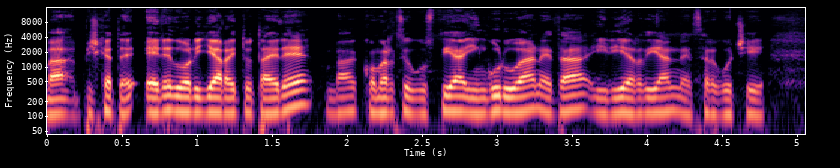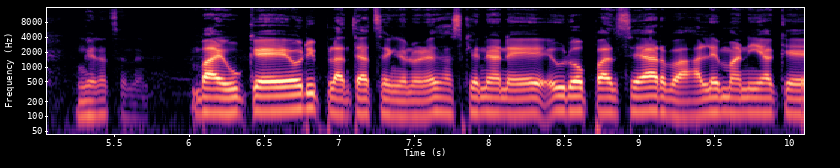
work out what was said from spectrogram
ba, pixkate, eredu hori jarraituta ere, ba, komertzio guztia inguruan eta hiri erdian ezer gutxi geratzen den. Bai, guke hori planteatzen genuen, ez? Azkenean e, Europan zehar, ba, Alemaniak e,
